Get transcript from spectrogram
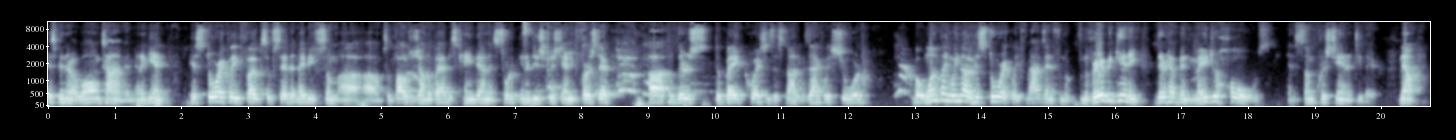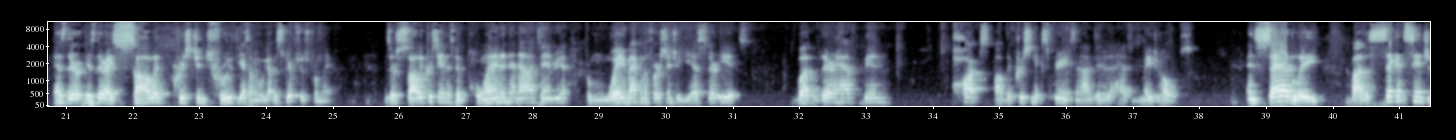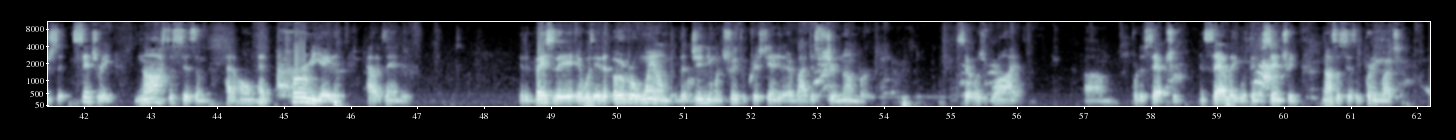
It's been there a long time. And, and again, historically, folks have said that maybe some uh, uh, some followers of John the Baptist came down and sort of introduced Christianity first. There, uh, there's debate, questions. It's not exactly sure. But one thing we know historically from Alexander, from the, from the very beginning, there have been major holes in some Christianity there. Now, as there is there a solid Christian truth? Yes, I mean we got the scriptures from there. Is there solid Christianity that's been planted in Alexandria from way back in the first century? Yes, there is. But there have been parts of the Christian experience in Alexandria that has major holes. And sadly, by the second century, century Gnosticism had, on, had permeated Alexandria. It basically it was it overwhelmed the genuine truth of Christianity there by just sheer number. So it was ripe um, for deception, and sadly, within a century, Gnosticism pretty much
